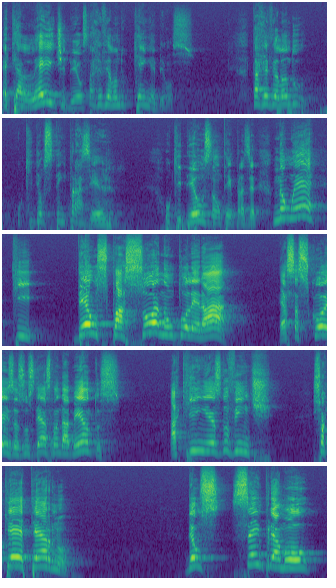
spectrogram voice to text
é que a lei de Deus está revelando quem é Deus. Está revelando o que Deus tem prazer. O que Deus não tem prazer. Não é que Deus passou a não tolerar essas coisas, os dez mandamentos, aqui em Êxodo 20. Isso aqui é eterno. Deus sempre amou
